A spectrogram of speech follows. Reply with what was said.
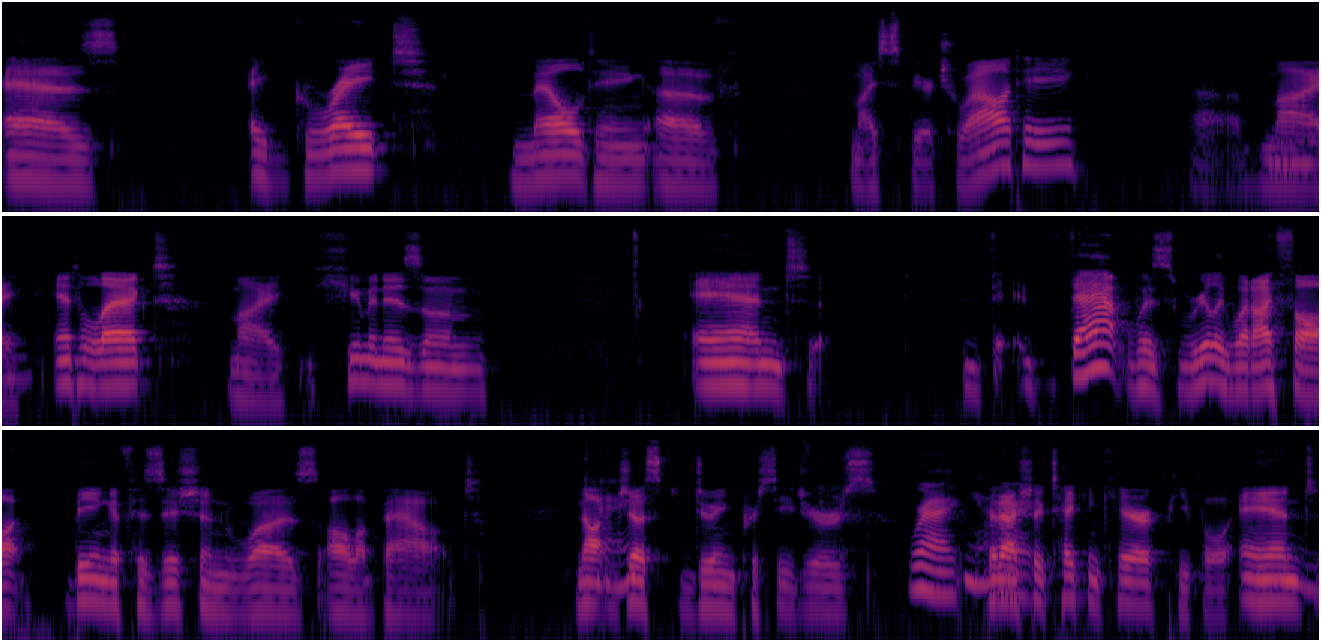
as a great melding of my spirituality, uh, my intellect, my humanism, and th- that was really what I thought being a physician was all about. Not Okay. just doing procedures, right. Yeah. but Right. actually taking care of people. And hmm.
